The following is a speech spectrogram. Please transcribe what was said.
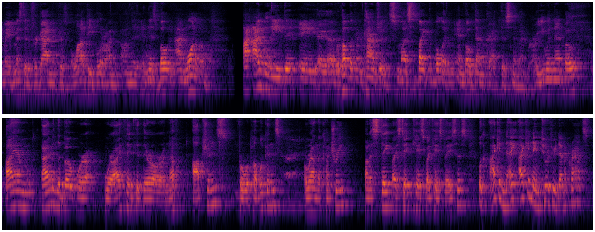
may have missed it or forgotten it because a lot of people are on, on the, in this boat and I'm one of them. I, I believe that a, a, Republican conscience must bite the bullet and vote Democrat this November. Are you in that boat? I am. I'm in the boat where where I think that there are enough options for Republicans around the country on a state by state, case by case basis. Look, I can I can name two or three Democrats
